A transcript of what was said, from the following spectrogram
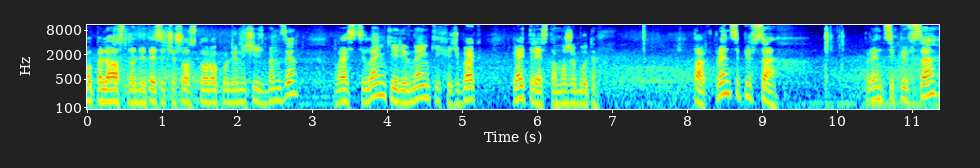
Opel Astra 2006 року 1,6 бензин. Весь ціленький, рівненький, хетчбек 5300 може бути. Так, в принципі, все. В принципі, все.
